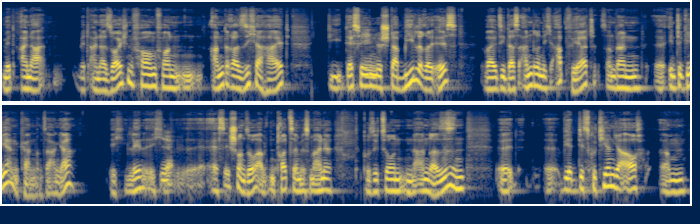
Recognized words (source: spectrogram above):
mit einer, mit einer solchen Form von anderer Sicherheit, die deswegen mhm. eine stabilere ist, weil sie das andere nicht abwehrt, sondern äh, integrieren kann und sagen, ja, ich lehne, ich, ja. Äh, es ist schon so, aber trotzdem ist meine Position eine andere. Also ein, äh, äh, wir diskutieren ja auch ähm,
